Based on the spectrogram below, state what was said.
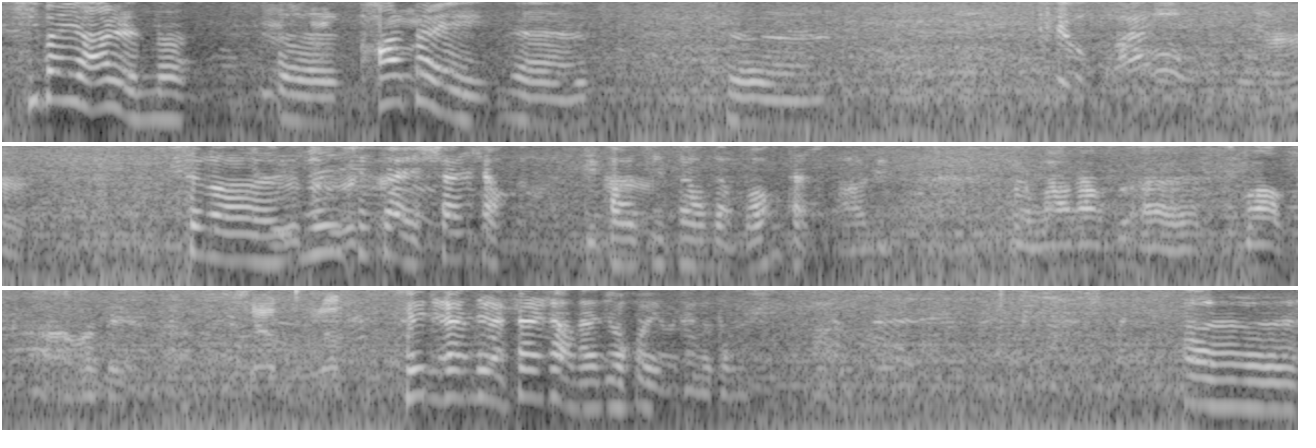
西班牙人呢，呃，他在呃呃，这个因为是在山上，because it's on the mountain 啊。a lot of 呃 smog 啊，over there。所以你看，这个山上它就会有这个东西啊。呃，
